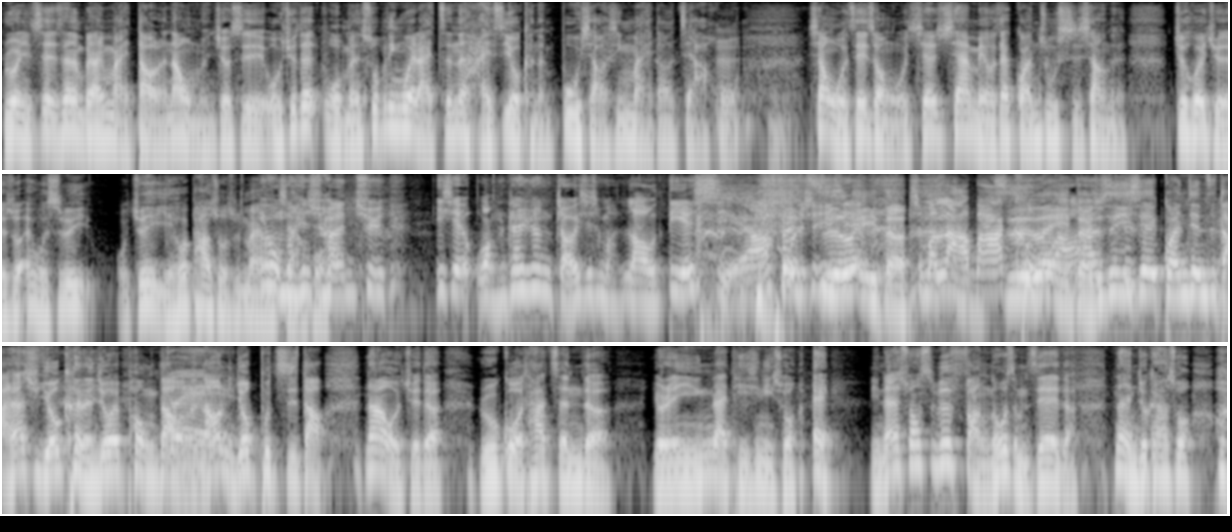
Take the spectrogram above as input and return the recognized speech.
如果你是真的不小心买到了，那我们就是，我觉得我们说不定未来真的还是有可能不小心买到假货。嗯嗯、像我这种，我现现在没有在关注时尚的，就会觉得说，哎，我是不是？我觉得也会怕说，是不是买到假货？因为我们很喜欢去一些网站上找一些什么老爹鞋啊，或者是之类的，什么喇叭裤、啊、之类的，就是一些关键字打下去，有可能就会碰到了，然后你就不知道。那我觉得，如果他真的有人已经来提醒你说，哎。你那双是不是仿的或什么之类的？那你就跟他说：“哦，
